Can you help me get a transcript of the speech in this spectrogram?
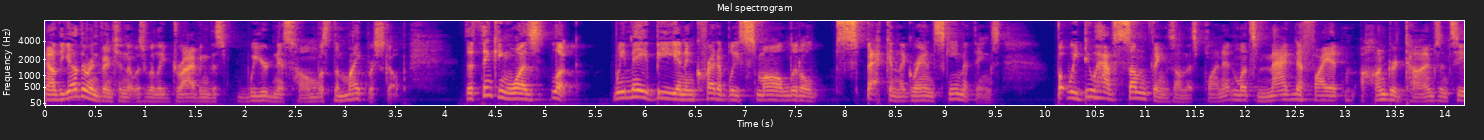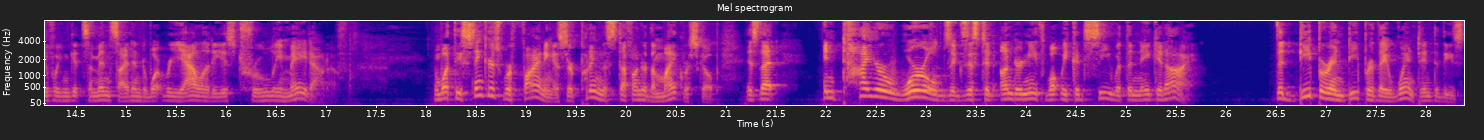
Now, the other invention that was really driving this weirdness home was the microscope. The thinking was look, we may be an incredibly small little speck in the grand scheme of things, but we do have some things on this planet, and let's magnify it a hundred times and see if we can get some insight into what reality is truly made out of. And what these thinkers were finding as they're putting this stuff under the microscope is that Entire worlds existed underneath what we could see with the naked eye. The deeper and deeper they went into these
